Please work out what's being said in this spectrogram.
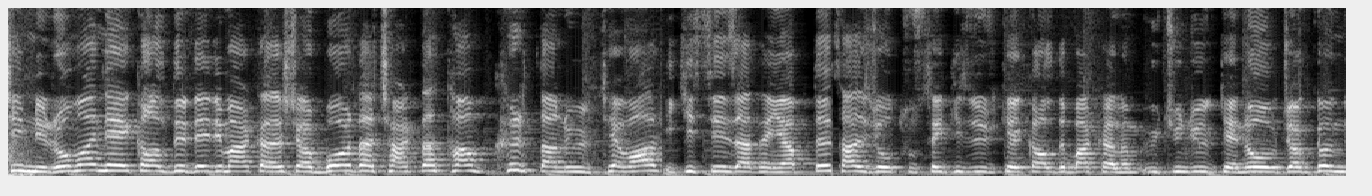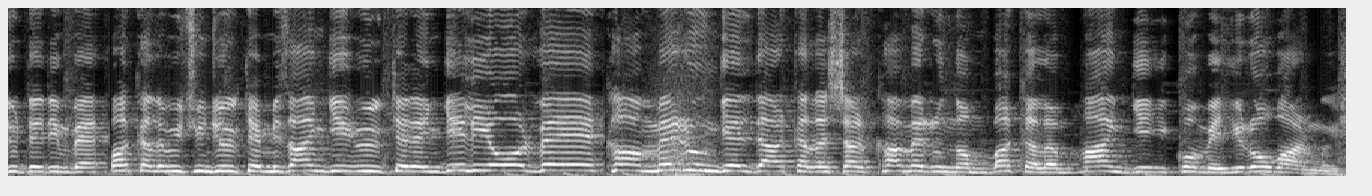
Şimdi Romanya'ya kaldır dedim arkadaşlar. Bu arada çarkta tam 40 tane ülke var. İkisini zaten yaptık. Sadece 38 ülke kaldı. Bakalım 3. ülke ne olacak? Döndür dedim ve bakalım 3. ülkemiz hangi ülkeden geliyor ve Kamerun geldi arkadaşlar. Kamerun'dan bakalım hangi ikon ve hero varmış.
